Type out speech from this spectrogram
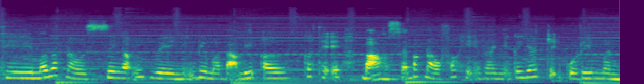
Khi mới bắt đầu suy ngẫm về những điều mà bạn biết ơn, có thể bạn sẽ bắt đầu phát hiện ra những cái giá trị của riêng mình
